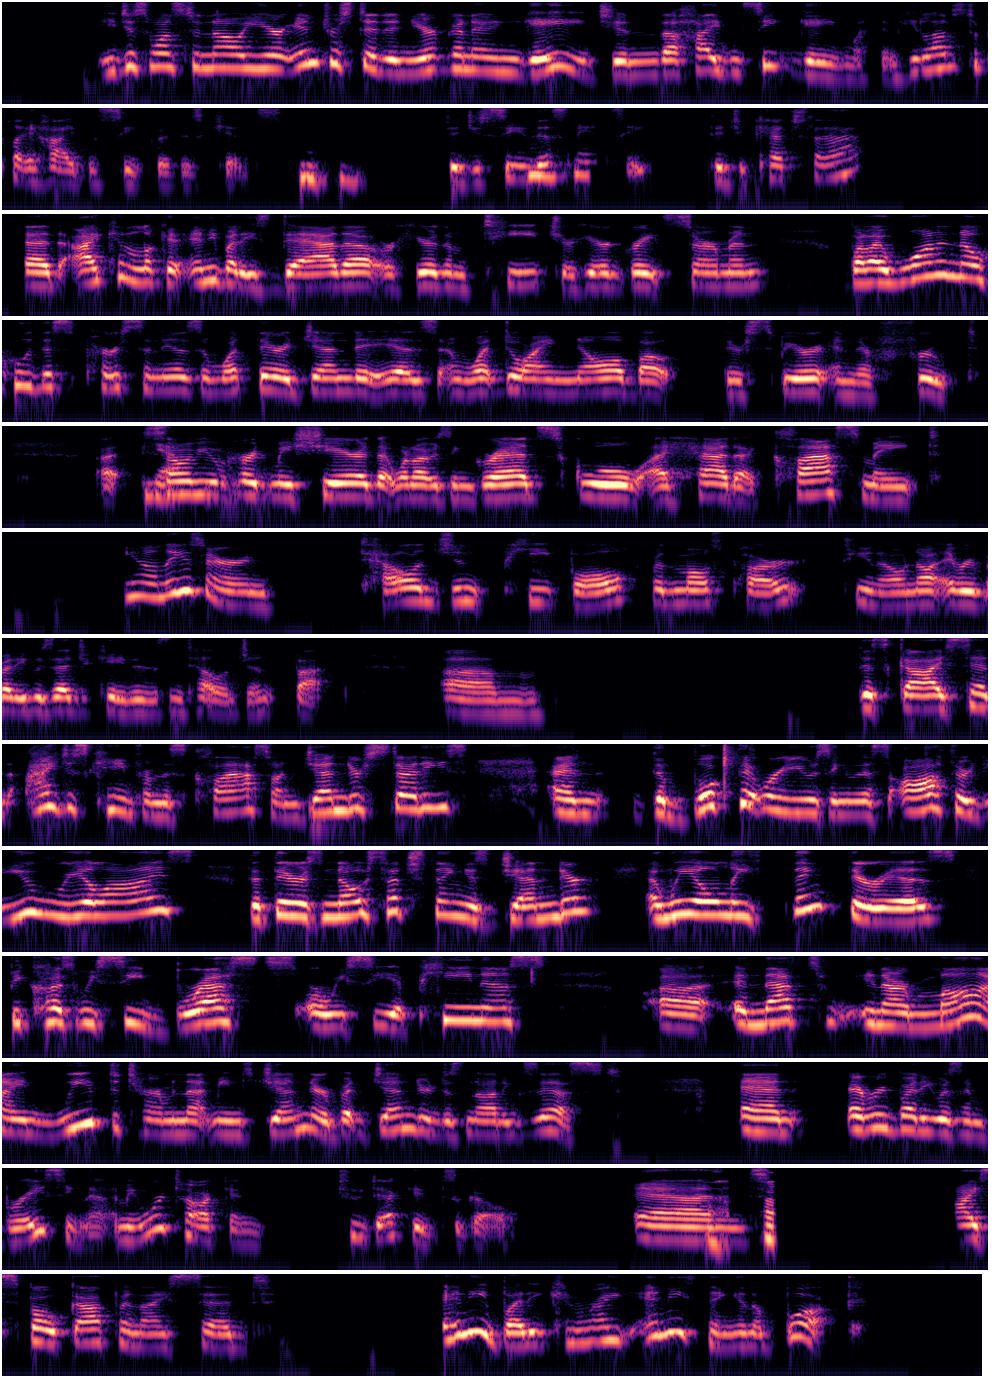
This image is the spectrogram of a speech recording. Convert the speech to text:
he just wants to know you're interested and you're going to engage in the hide and seek game with him he loves to play hide and seek with his kids Mhm. did you see this nancy did you catch that and I can look at anybody's data or hear them teach or hear a great sermon, but I want to know who this person is and what their agenda is and what do I know about their spirit and their fruit. Uh, Yeah. Some of you have heard me share that when I was in grad school, I had a classmate. You know, these are intelligent people for the most part. You know, not everybody who's educated is intelligent, but um, this guy said, I just came from this class on gender studies. And the book that we're using, this author, do you realize that there is no such thing as gender? And we only think there is because we see breasts or we see a penis. Uh, and that's in our mind, we've determined that means gender, but gender does not exist. And everybody was embracing that. I mean, we're talking two decades ago. And I spoke up and I said, anybody can write anything in a book.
